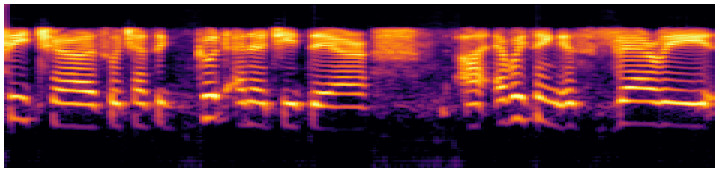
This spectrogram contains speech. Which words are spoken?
features, which has a good energy there. Uh, everything is very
